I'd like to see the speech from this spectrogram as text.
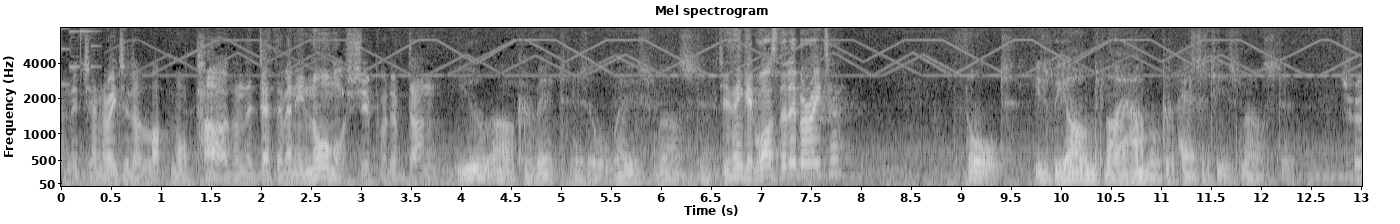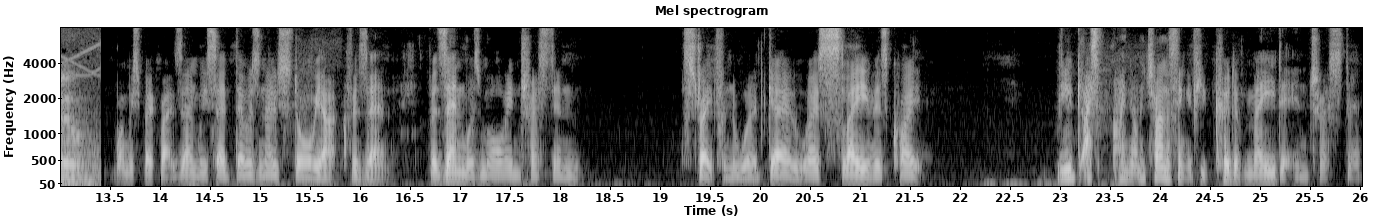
And it generated a lot more power than the death of any normal ship would have done. You are correct as always, Master. Do you think it was the Liberator? Thought is beyond my humble capacities, Master. True. When we spoke about Zen, we said there was no story arc for Zen, but Zen was more interesting straight from the word go, whereas Slave is quite. You, I, am trying to think if you could have made it interesting,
